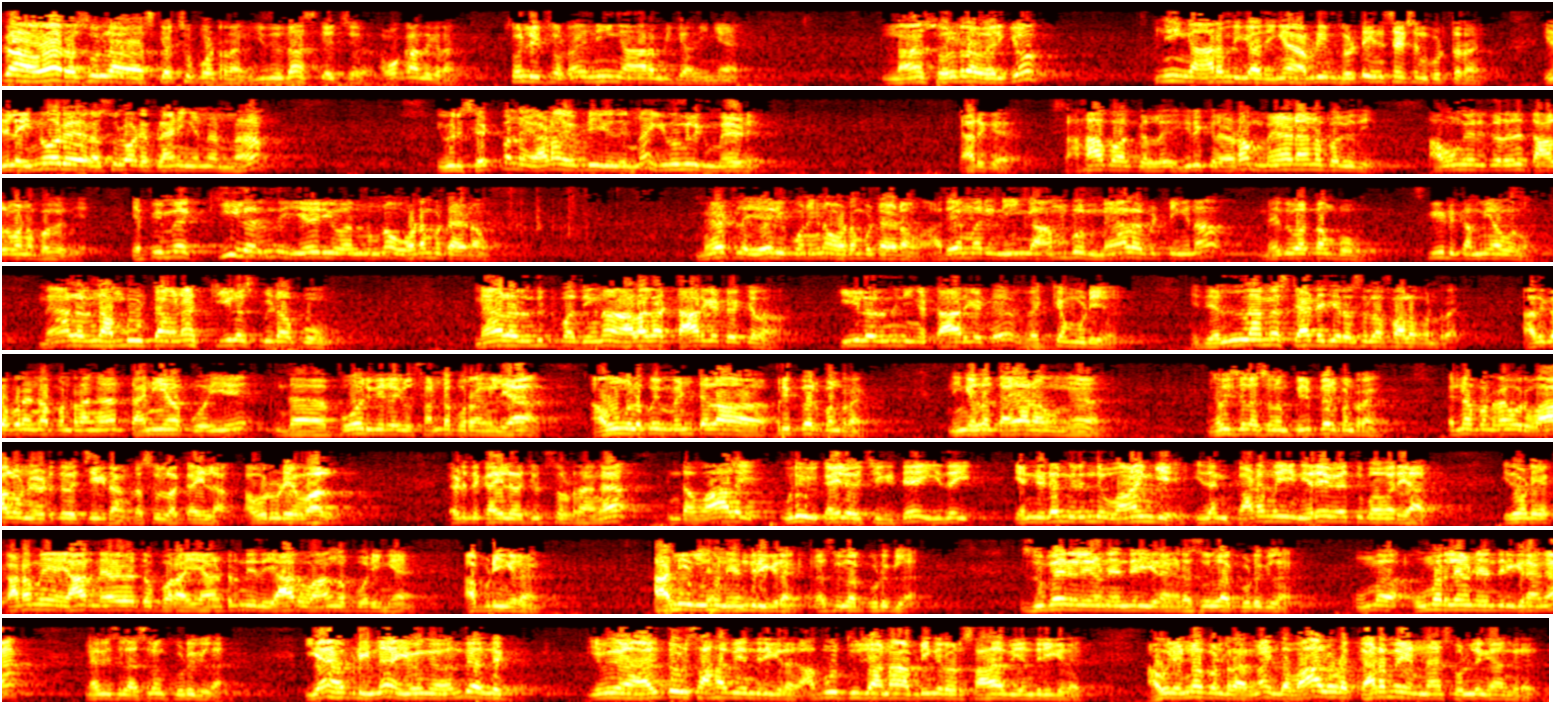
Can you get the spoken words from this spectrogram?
பக்காவா ரசூல்லா ஸ்கெட்ச் போட்டுறாங்க. இதுதான் ஸ்கெட்ச் உக்காந்துக்கிறாங்க. சொல்லிட்டு சொல்றாங்க நீங்க ஆரம்பிக்காதீங்க. நான் சொல்ற வரைக்கும் நீங்க ஆரம்பிக்காதீங்க அப்படின்னு சொல்லிட்டு இன்ஸ்ட்ரக்ஷன் கொடுத்துறாங்க இதுல இன்னொரு ரசூலோட பிளானிங் என்னன்னா இவர் செட் பண்ண இடம் எப்படி இருக்குதுன்னா இவங்களுக்கு மேடு. யாருக்கு? சஹாபாக்கள் இருக்கிற இடம் மேடான பகுதி. அவங்க இருக்கிறது தாழ்வான பகுதி. எப்பயுமே கீழ இருந்து ஏறி வரணும்னா உடம்பு டயர்டாகும் மேட்டில் ஏறி போனீங்கன்னா உடம்பு டயர்டாகும் அதே மாதிரி நீங்க அம்பு மேலே விட்டீங்கன்னா மெதுவாக தான் போகும். ஸ்பீடு கம்மியாக வரும். மேல இருந்து அம்பு விட்டாங்கன்னா கீழே ஸ்பீடாக போகும். மேல இருந்துட்டு பாத்தீங்கன்னா அழகா டார்கெட் வைக்கலாம். கீழே இருந்து நீங்க டார்கெட் வைக்க முடியாது. இது எல்லாமே ஸ்ட்ராட்டஜி ரசூலா ஃபாலோ பண்றேன். அதுக்கப்புறம் என்ன பண்றாங்க? தனியா போய் இந்த போர் வீரர்கள் சண்டை போடுறாங்க இல்லையா? அவங்கள போய் மென்டலா ப்ரிப்பேர் பண்றாங்க நீங்க எல்லாம் தயாராகுங்க. நபிசுல்லா சொல்லம் ப்ரிப்பேர் பண்றாங்க என்ன பண்றாங்க? ஒரு வால் ஒன்று எடுத்து வச்சுக்கிறாங்க ரசூல்லா கையில. அவருடைய வால். எடுத்து கையில வச்சுட்டு சொல்றாங்க இந்த வாளை உருவி கையில வச்சுக்கிட்டு இதை என்னிடம் இருந்து வாங்கி இதன் கடமையை நிறைவேற்றுபவர் யார்? இதோடைய கடமையை யார் நிறைவேற்ற போறா? என்கிட்ட இதை இது யார் வாங்க போறீங்க? அப்படிங்கிறாங்க. அலி இல்லவன் எந்திரிக்கிறாங்க ரசூல்லா கொடுக்கல. ஜுபேர் இல்லவன் எந்திரிக்கிறாங்க ரசூல்லா கொடுக்கல. உமர் உமர் இல்லவன் எந்திரிக்கிறாங்க நபிசுல்லாஸ்லாம் கொடுக்கல. ஏன் அப்படின்னா இவங்க வந்து அந்த இவங்க அடுத்த ஒரு சஹாபி எந்திரிக்கிறார். அபு துஜானா அப்படிங்கிற ஒரு சஹாபி எந்திரிக்கிறார். அவர் என்ன பண்றாருன்னா இந்த வாளோட கடமை என்ன சொல்லுங்கிறார்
